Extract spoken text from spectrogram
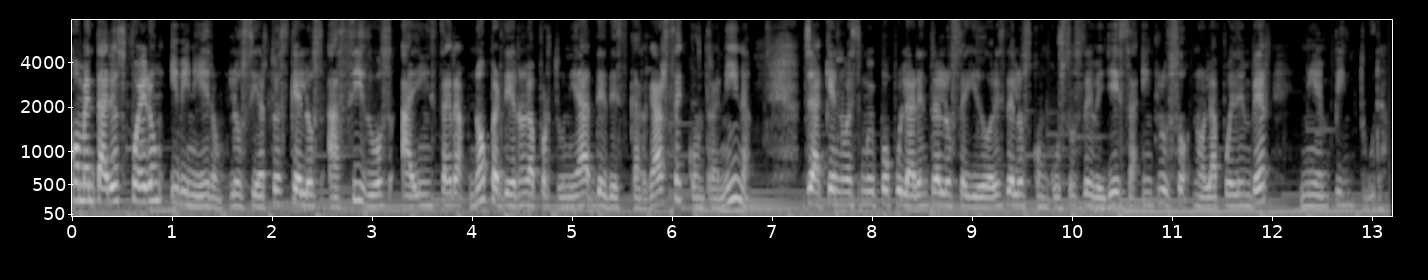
Comentarios fueron y vinieron. Lo cierto es que los asiduos a Instagram no perdieron la oportunidad de descargarse contra Nina, ya que no es muy popular entre los seguidores de los concursos de belleza. Incluso no la pueden ver ni en pintura.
